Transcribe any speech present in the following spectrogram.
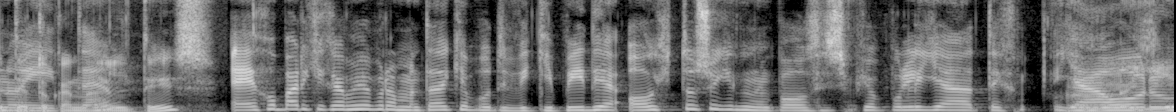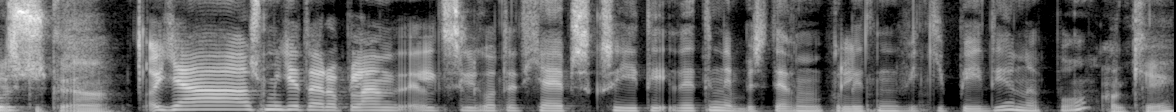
το Εννοείται. κανάλι της. Έχω πάρει και κάποια πραγματάκια από τη Wikipedia, όχι τόσο για την υπόθεση, πιο πολύ για, τεχ... για Χρονολογίες όρους. και τε- α, Για, ας πούμε, για τα αεροπλάνα, έτσι λίγο τέτοια έψαξα, γιατί δεν την εμπιστεύομαι πολύ την Wikipedia, να πω. Οκ. Ε,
